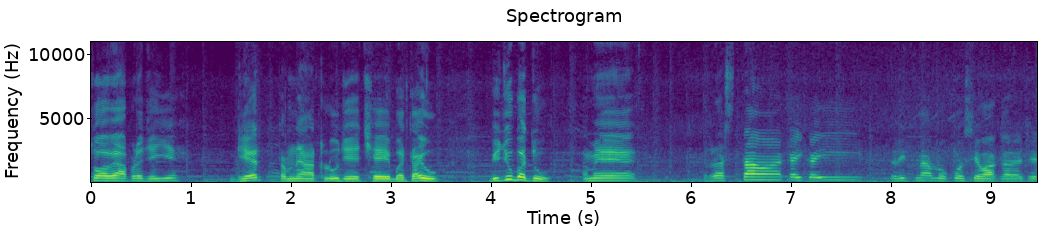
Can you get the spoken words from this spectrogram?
તો હવે આપણે જઈએ ઘેર. તમને આટલું જે છે એ બતાવ્યું. બીજું બધું અમે રસ્તામાં કઈ કઈ રીતના લોકો સેવા કરે છે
